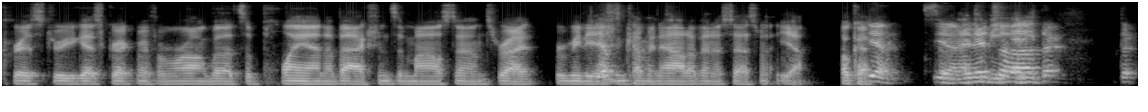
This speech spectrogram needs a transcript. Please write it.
Chris, Drew, you guys correct me if I'm wrong, but that's a plan of actions and milestones, right? Remediation coming out of an assessment. Yeah. Okay. Yeah, So yeah, and it's be uh, there, there-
